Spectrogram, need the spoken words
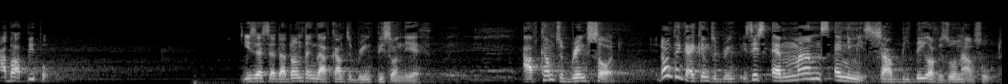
about people. Jesus said, I don't think that I've come to bring peace on the earth. I've come to bring sword. Don't think I came to bring. He says, A man's enemies shall be they of his own household.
